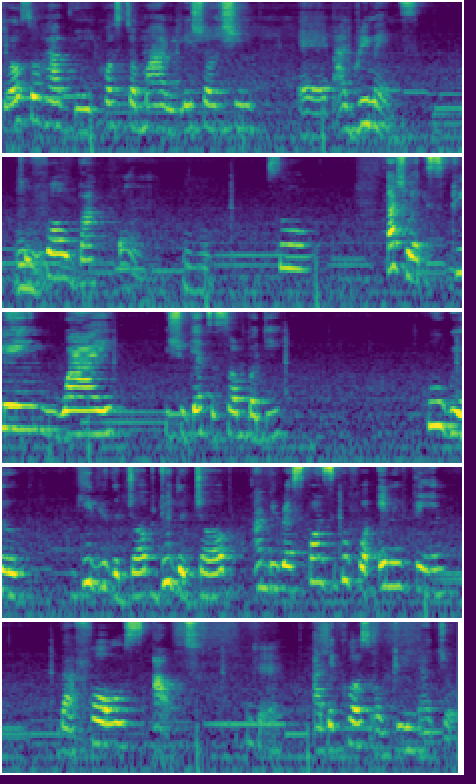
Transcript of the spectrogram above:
they also have the customer relationship um, agreement to Mhm. fall back on. Mm-hmm. So that should explain why you should get to somebody who will give you the job, do the job, and be responsible for anything that falls out Okay. at the cost of doing that job.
